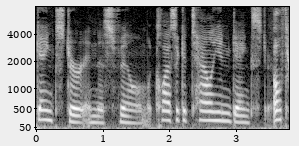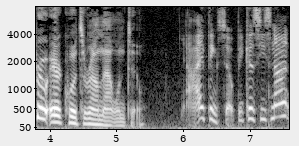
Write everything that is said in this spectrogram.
gangster in this film, a classic Italian gangster. I'll throw air quotes around that one too. I think so because he's not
